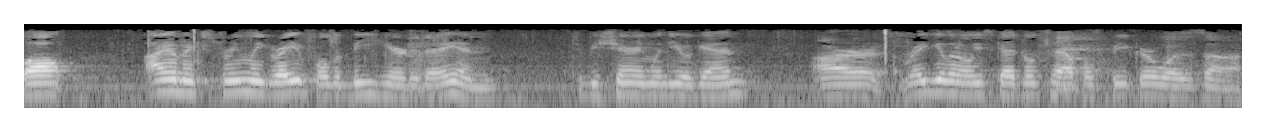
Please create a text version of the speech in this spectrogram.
Well, I am extremely grateful to be here today and to be sharing with you again. Our regularly scheduled chapel speaker was uh,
